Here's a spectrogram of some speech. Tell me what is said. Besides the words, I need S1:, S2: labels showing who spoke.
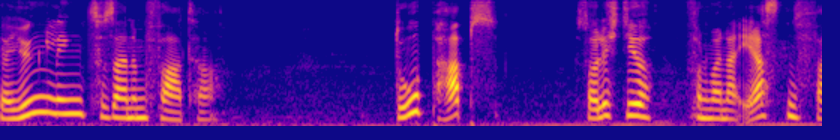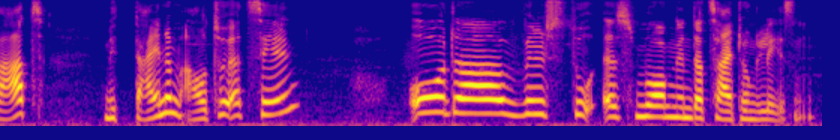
S1: Der Jüngling zu seinem Vater. Du, Paps, soll ich dir von meiner ersten Fahrt mit deinem Auto erzählen? Oder willst du es morgen in der Zeitung lesen?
